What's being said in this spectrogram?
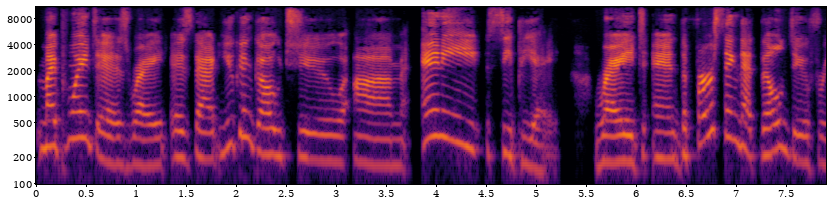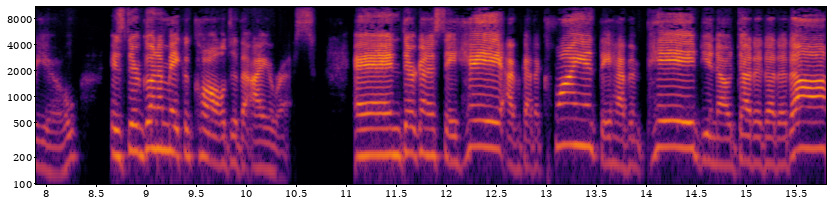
my point is, right, is that you can go to um, any CPA, right? And the first thing that they'll do for you is they're going to make a call to the IRS and they're going to say, Hey, I've got a client. They haven't paid, you know, da da da da da.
